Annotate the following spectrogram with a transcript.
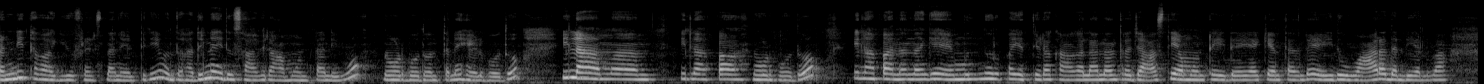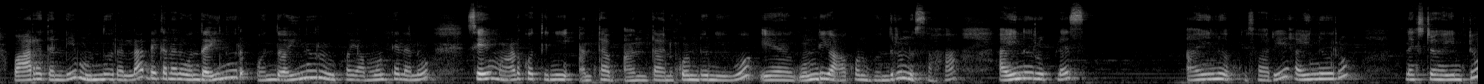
ಖಂಡಿತವಾಗಿಯೂ ಫ್ರೆಂಡ್ಸ್ ನಾನು ಹೇಳ್ತೀನಿ ಒಂದು ಹದಿನೈದು ಸಾವಿರ ಅಮೌಂಟನ್ನ ನೀವು ನೋಡ್ಬೋದು ಅಂತಲೇ ಹೇಳ್ಬೋದು. ಇಲ್ಲ ಅಮ್ಮ ಇಲ್ಲಪ್ಪ, ನೋಡ್ಬೋದು. ಇಲ್ಲಪ್ಪ, ನನಗೆ ಮುನ್ನೂರು ರೂಪಾಯಿ ಎತ್ತಿಡೋಕ್ಕಾಗಲ್ಲ, ನನ್ನ ಹತ್ರ ಜಾಸ್ತಿ ಅಮೌಂಟೇ ಇದೆ, ಯಾಕೆ ಅಂತಂದರೆ ಇದು ವಾರದಲ್ಲಿ ಅಲ್ವಾ? ವಾರದಲ್ಲಿ ಮುನ್ನೂರಲ್ಲ ಬೇಕಾ ನಾನು ಒಂದು ಐನೂರು ಒಂದು ಐನೂರು ರೂಪಾಯಿ ಅಮೌಂಟೇ ನಾನು ಸೇವ್ ಮಾಡ್ಕೋತೀನಿ ಅಂತ ಅಂತ ಅಂದ್ಕೊಂಡು ನೀವು ಗುಂಡಿಗೆ ಹಾಕೊಂಡು ಬಂದ್ರೂ ಸಹ ಐನೂರು ಪ್ಲಸ್ ಐನೂರು ಸಾರಿ ಐನೂರು ನೆಕ್ಸ್ಟ್ ಇಂಟು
